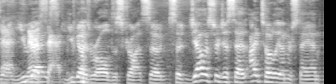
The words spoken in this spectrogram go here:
Yeah, you Mara's guys, sad. you guys were all distraught. So, so Jalester just said, "I totally understand."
